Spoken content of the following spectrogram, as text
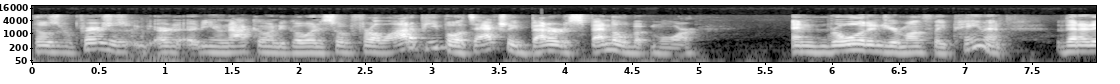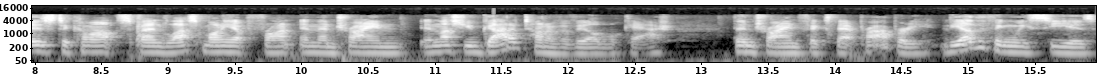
Those repairs are, are you know not going to go in. So for a lot of people, it's actually better to spend a little bit more and roll it into your monthly payment than it is to come out spend less money up front and then try and unless you've got a ton of available cash then try and fix that property. The other thing we see is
